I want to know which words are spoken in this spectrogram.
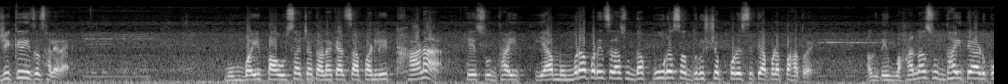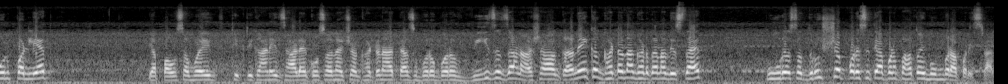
जिकिरीचं झालेलं आहे. मुंबई पावसाच्या तडाख्यात सापडली ठाणा हे सुद्धा या मुंब्रा परिसरात सुद्धा पूरसदृश्य परिस्थिती आपण पाहतोय. अगदी वाहनं सुद्धा इथे अडकून पडली आहेत. या पावसामुळे ठिकठिकाणी झाडे कोसळण्याच्या घटना त्याचबरोबर वीज जाणं अशा अनेक घटना घडताना दिसत आहेत पूरसदृश्य परिस्थिती आपण पाहतोय मुंब्रा परिसरात.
